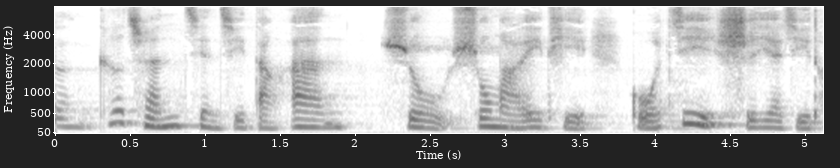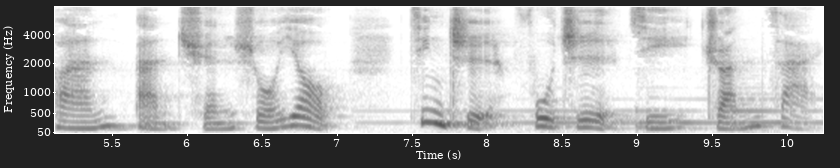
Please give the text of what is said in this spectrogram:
本课程剪辑档案属数码立体国际事业集团版权所有，禁止复制及转载。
